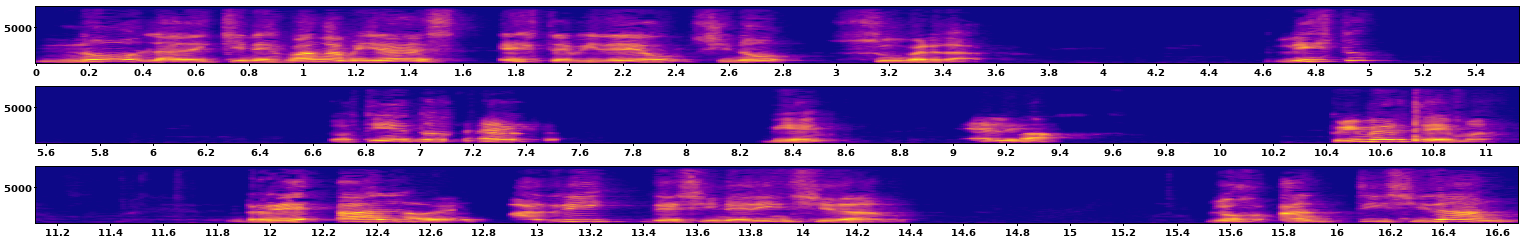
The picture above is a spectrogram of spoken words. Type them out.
no la de quienes van a mirar es- este video, sino su verdad. ¿Listo? ¿Los tiene todos? Bien. L. Primer tema. Real Madrid de Zinedine Zidane. Los anti-Zidane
